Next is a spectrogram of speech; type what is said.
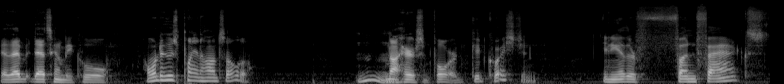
Yeah. That that's gonna be cool. I wonder who's playing Han Solo. Hmm. Not Harrison Ford. Good question. Any other fun facts?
